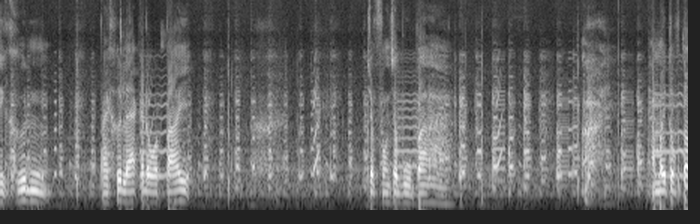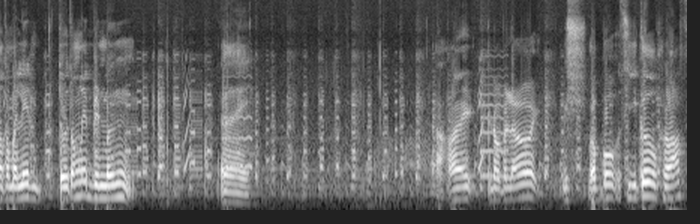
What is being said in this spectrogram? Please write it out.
สิขึ้น ไปขึ้นแล้วกระโดดไป จะฟองสบู่บ้าอ้ายทำไมตัวต้องต้องไปเล่นตัวต้องเล่นเป็นมึง เอ้ยเอ้ยกระโดดไปเลยบับเบิ้ลซีเกอร์พลัส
